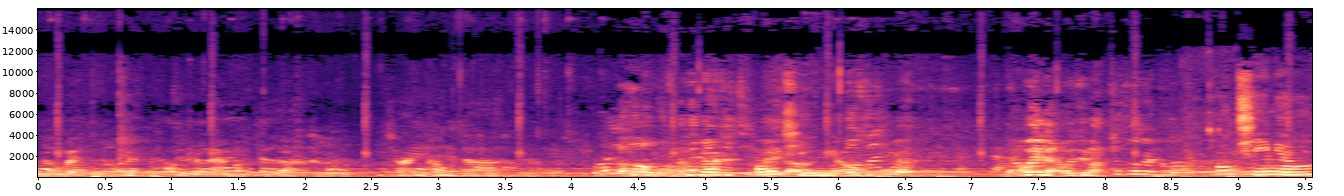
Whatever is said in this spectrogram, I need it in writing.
两位两位，好可爱的传统的。然后我们那边是几位？宫崎牛？两位两位对吗？就坐那种。宫崎牛，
